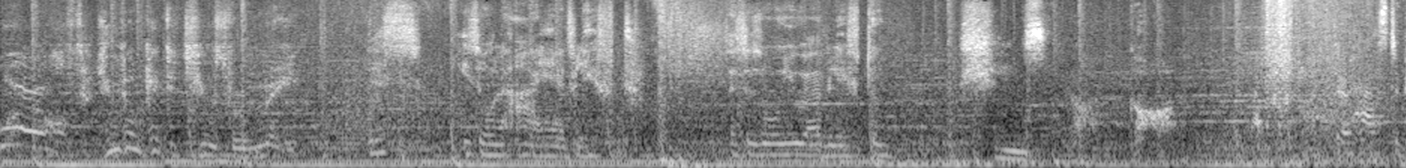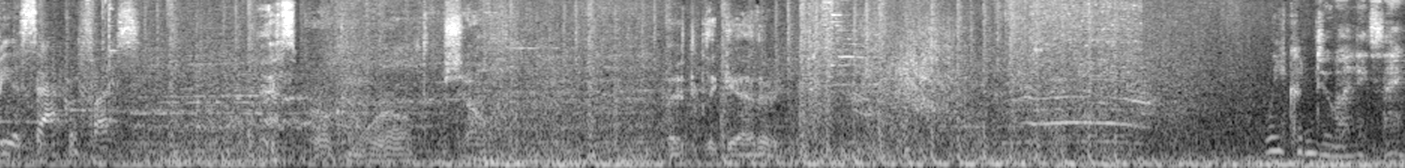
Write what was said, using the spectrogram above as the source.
world. You don't get to choose for me. This is all I have left. This is all you have left too. She's not gone. There has to be a sacrifice. It's a broken world, so put together. We couldn't do anything.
